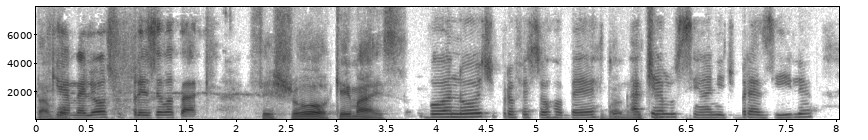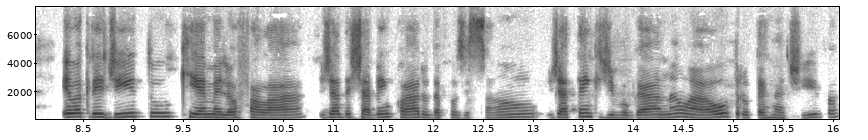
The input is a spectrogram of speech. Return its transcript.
Tá porque bom. a melhor surpresa é o ataque. Fechou. Quem mais? Boa noite, professor Roberto. Boa noite. Aqui é a Luciane de Brasília. Eu acredito que é melhor falar, já deixar bem claro da posição, já tem que divulgar, não há outra alternativa.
